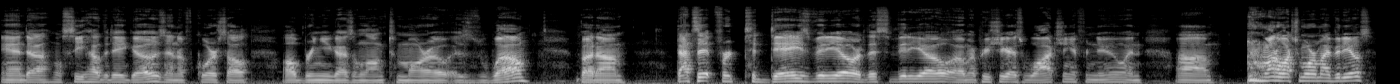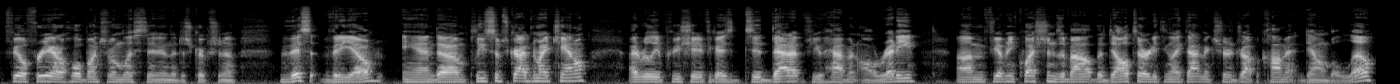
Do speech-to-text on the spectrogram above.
And uh, we'll see how the day goes, and of course, I'll I'll bring you guys along tomorrow as well. But um, that's it for today's video or this video. Um, I appreciate you guys watching if you're new and um, want to watch more of my videos. Feel free. I got a whole bunch of them listed in the description of this video. And um, please subscribe to my channel. I'd really appreciate if you guys did that if you haven't already. Um, if you have any questions about the Delta or anything like that, make sure to drop a comment down below.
